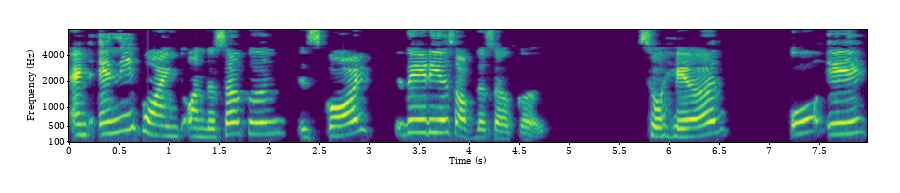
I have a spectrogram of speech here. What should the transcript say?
and any point on the circle is called radius of the circle. So here OA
